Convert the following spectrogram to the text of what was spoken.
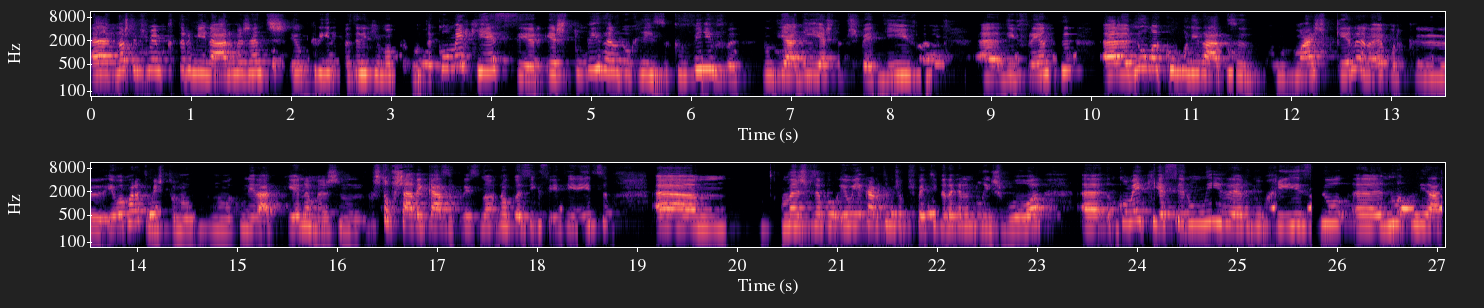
uh, nós temos mesmo que terminar, mas antes eu queria fazer aqui uma pergunta. Como é que é ser este líder do riso que vive no dia a dia esta perspectiva? Uh, diferente uh, numa comunidade mais pequena, não é? Porque eu agora também estou no, numa comunidade pequena, mas estou fechada em casa, por isso não, não consigo sentir isso. Um, mas, por exemplo, eu e a Carla temos a perspectiva da Grande Lisboa. Uh, como é que é ser um líder do riso numa comunidade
